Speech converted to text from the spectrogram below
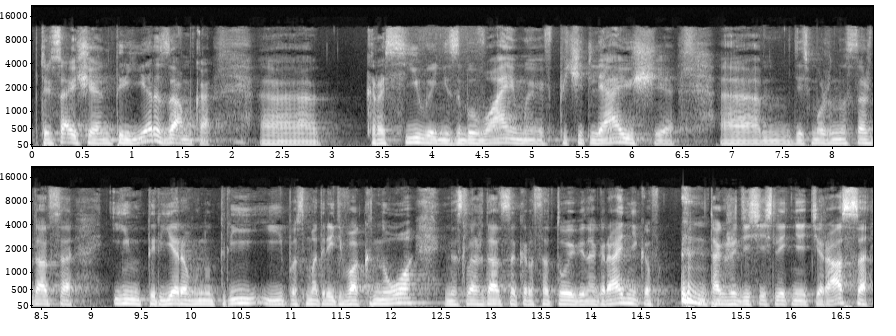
потрясающий интерьер замка, красивые, незабываемые, впечатляющие. Эм, здесь можно наслаждаться и интерьером внутри, и посмотреть в окно, и наслаждаться красотой виноградников. Также здесь есть летняя терраса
